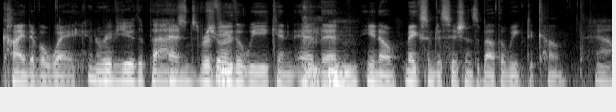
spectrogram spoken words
kind of a way And review the past. and review Sure. the week and and then you know make some decisions about the week to come Yeah.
